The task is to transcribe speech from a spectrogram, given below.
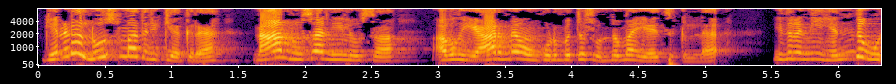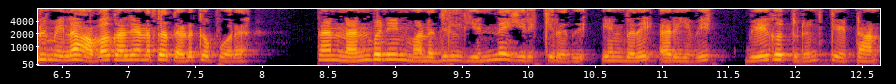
என்னடா லூஸ் மாதிரி கேக்குற? நான் லூசா நீ லூசா? அவங்க யாருமே உன் குடும்பத்தை சொந்தமா ஏத்துக்கல. இதுல நீ எந்த உரிமையில அவ கல்யாணத்தை தடுக்க போற? தன் நண்பனின் மனதில் என்ன இருக்கிறது என்பதை அறியவே வேகத்துடன் கேட்டான்.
